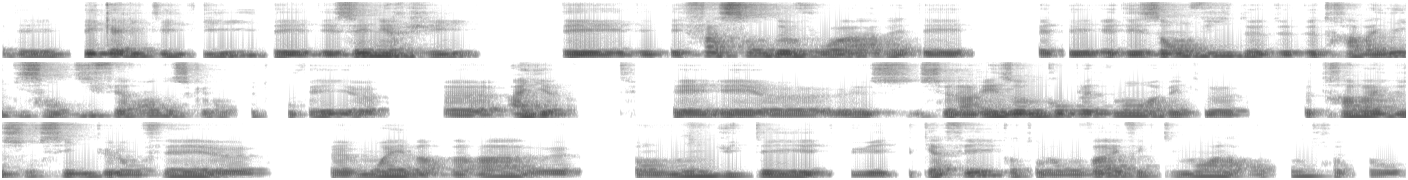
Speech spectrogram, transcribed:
des, qualités de vie, des, énergies, des, façons de voir et des, envies de, travailler qui sont différentes de ce que l'on peut trouver ailleurs. Et, cela résonne complètement avec le, travail de sourcing que l'on fait, moi et Barbara, monde du thé et du, café, quand on, va effectivement à la rencontre de nos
